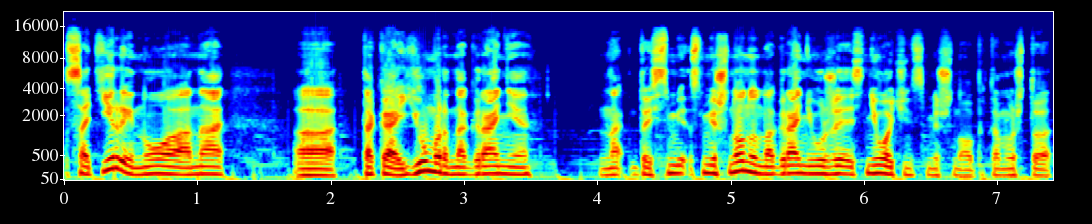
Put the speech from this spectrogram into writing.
сатирой, но она э, такая юмор на грани, на, то есть см- смешно, но на грани уже не очень смешно, потому что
